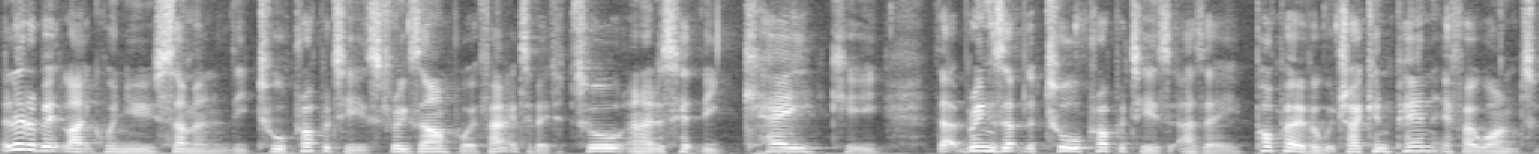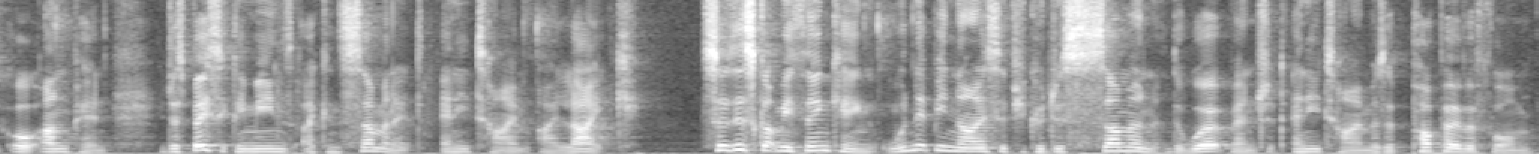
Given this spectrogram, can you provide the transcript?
A little bit like when you summon the tool properties. For example, if I activate a tool and I just hit the K key, that brings up the tool properties as a popover, which I can pin if I want or unpin. It just basically means I can summon it anytime I like. So this got me thinking, wouldn't it be nice if you could just summon the workbench at any time as a popover form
